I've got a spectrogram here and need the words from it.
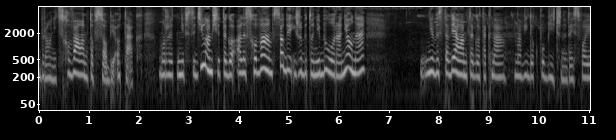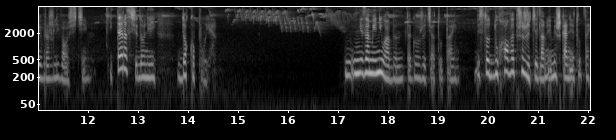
bronić. Schowałam to w sobie, o tak. Może nie wstydziłam się tego, ale schowałam w sobie i żeby to nie było ranione, nie wystawiałam tego tak na, na widok publiczny, tej swojej wrażliwości. I teraz się do niej dokopuję. Nie zamieniłabym tego życia tutaj. Jest to duchowe przeżycie dla mnie, mieszkanie tutaj.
